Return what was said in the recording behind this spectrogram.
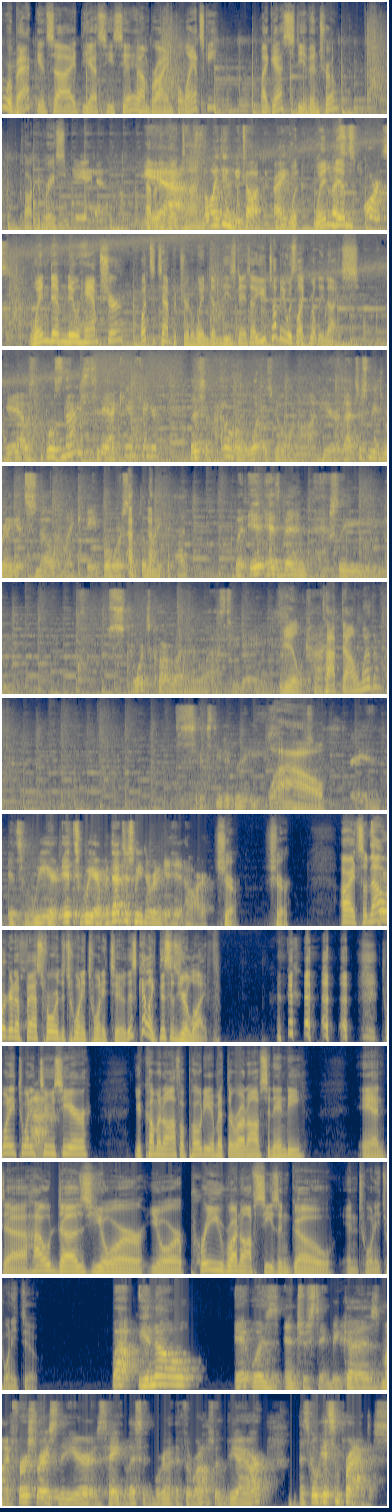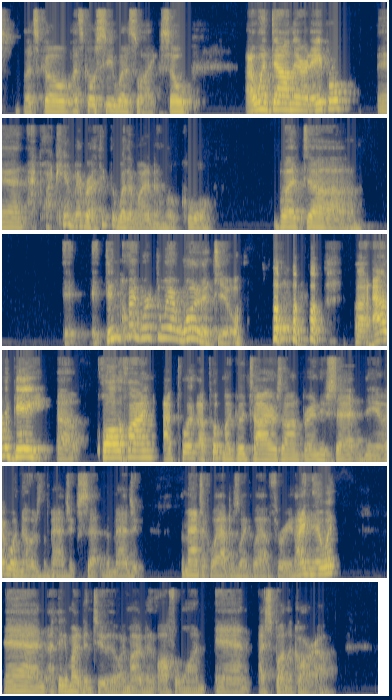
And we're back inside the SCCA. I'm Brian Belansky. My guest, Steve Introne, talking racing. Yeah. Having a great time. The only thing to be talking, right? W- Windham, sports. Windham, New Hampshire. What's the temperature in Windham these days? Oh, you told me it was like really nice. Yeah, it was, it was nice today. I can't figure. Listen, I don't know what is going on here. That just means we're gonna get snow in like April or something like that. But it has been actually sports car weather the last two days. Really? Kind- Top down weather? 60 degrees. Wow. It's weird. It's weird, but that just means we're gonna get hit hard. Sure, sure. All right, so now we're going to fast forward to 2022. This kind of like this is your life. 2022's here. You're coming off a podium at the runoffs in Indy. And uh, how does your your pre-runoff season go in 2022? Well, you know, it was interesting because my first race of the year is, hey, listen, we're gonna if the runoffs with VIR, let's go get some practice. Let's go, let's go see what it's like. So I went down there in April and I, I can't remember. I think the weather might have been a little cool, but uh, it, it didn't quite work the way I wanted it to. uh, out of the gate, uh, qualifying, I put I put my good tires on, brand new set, and you know everyone knows the magic set, the magic the magic lap is like lap three, and I knew it. And I think it might have been two though. I might have been off of one, and I spun the car out.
